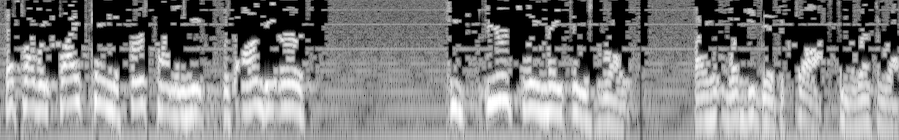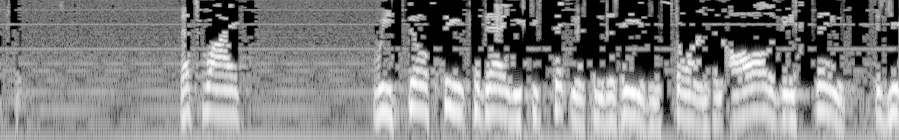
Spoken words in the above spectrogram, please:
That's why when Christ came the first time and he was on the earth, he spiritually made things right by what he did, the cross and the resurrection. That's why we still see today, we see sickness and disease and storms and all of these things. You,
